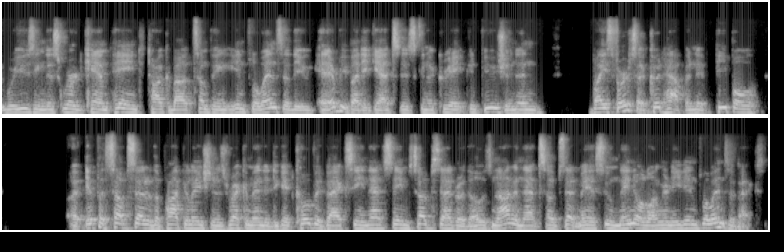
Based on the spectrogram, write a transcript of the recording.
we're using this word campaign to talk about something influenza that everybody gets, is going to create confusion. And vice versa could happen if people, uh, if a subset of the population is recommended to get COVID vaccine, that same subset or those not in that subset may assume they no longer need influenza vaccine.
